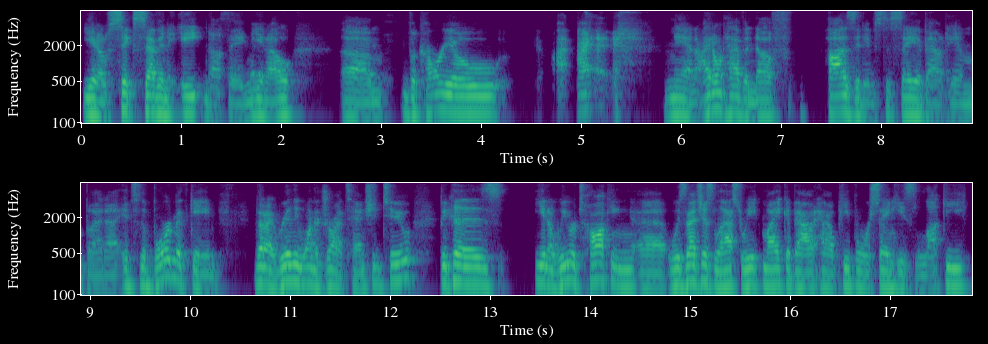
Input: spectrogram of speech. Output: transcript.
you know, six, seven, eight, nothing, you know. Um, Vicario, I, I man, I don't have enough positives to say about him, but uh, it's the Bournemouth game that I really want to draw attention to because you know we were talking. Uh, was that just last week, Mike, about how people were saying he's lucky?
